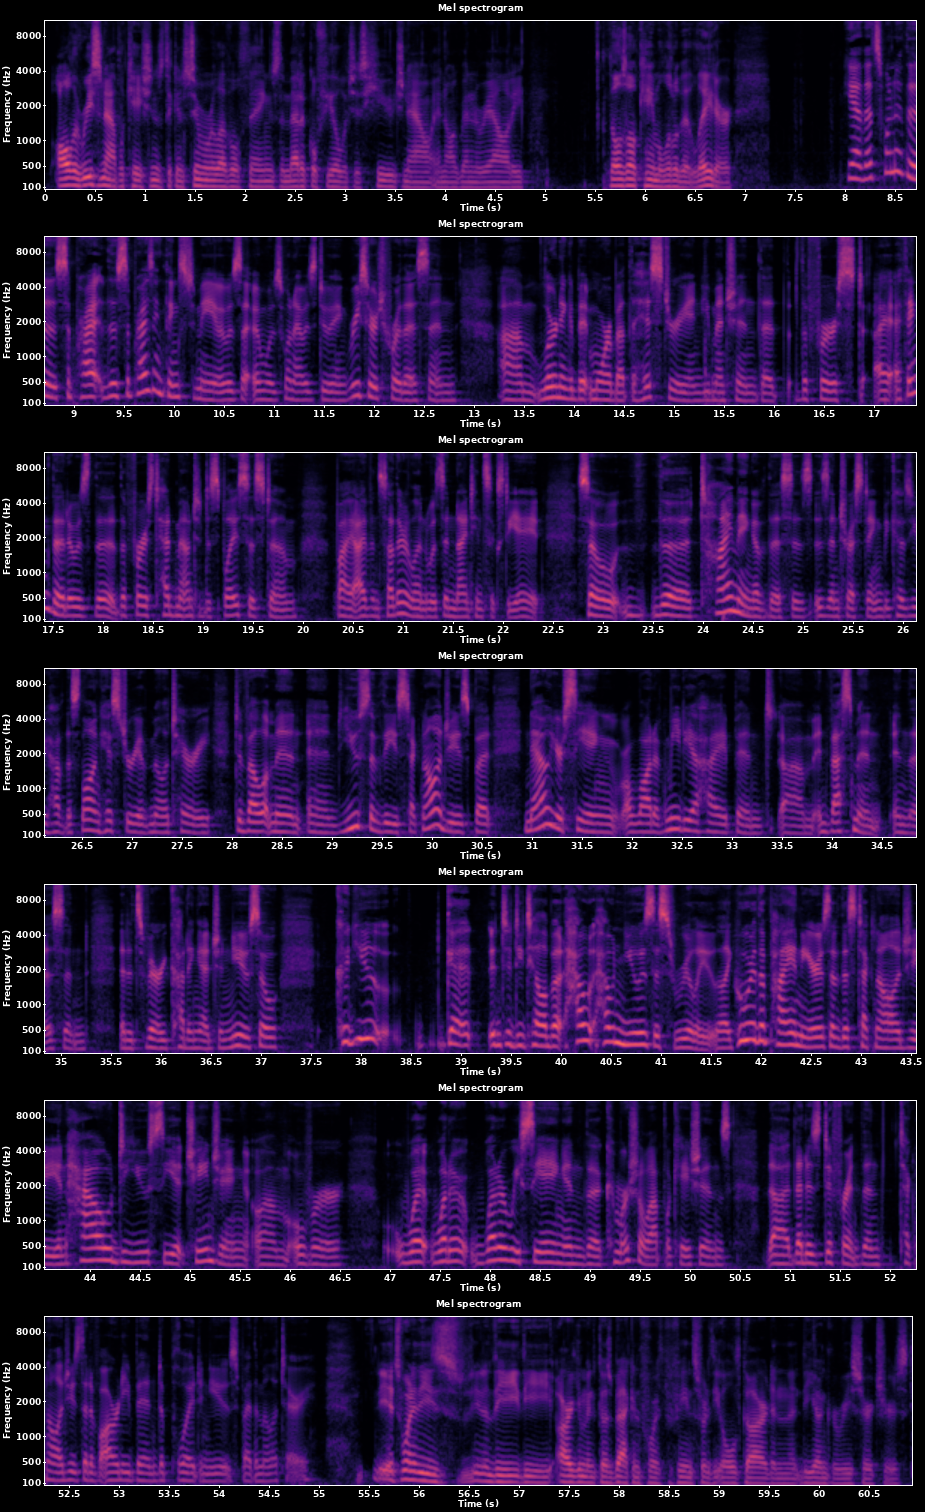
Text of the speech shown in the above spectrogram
All the recent applications, the consumer level things, the medical field, which is huge now in augmented reality, those all came a little bit later. Yeah, that's one of the surpri- the surprising things to me. It was it was when I was doing research for this and um, learning a bit more about the history. And you mentioned that the first, I, I think that it was the the first head mounted display system by Ivan Sutherland was in 1968. So th- the timing of this is is interesting because you have this long history of military development and use of these technologies, but now you're seeing a lot of media hype and um, investment in this, and that it's very cutting edge and new. So could you get into detail about how, how new is this really? Like, who are the pioneers of this technology, and how do you see it changing um, over? What what are what are we seeing in the commercial applications uh, that is different than technologies that have already been deployed and used by the military? It's one of these. You know, the the argument goes back and forth between sort of the old guard and the, the younger researchers.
